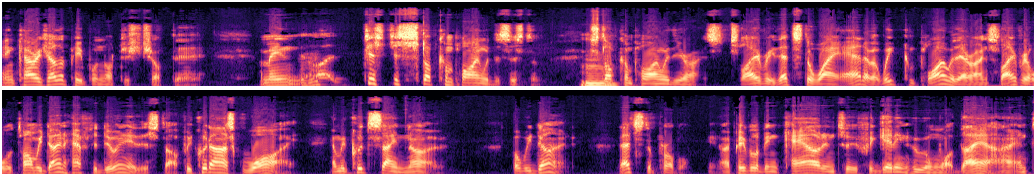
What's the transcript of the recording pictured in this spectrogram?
Encourage other people not to shop there. I mean, mm-hmm. just just stop complying with the system. Mm. Stop complying with your own slavery. That's the way out of it. We comply with our own slavery all the time. We don't have to do any of this stuff. We could ask why, and we could say no, but we don't. That's the problem. You know, people have been cowed into forgetting who and what they are and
